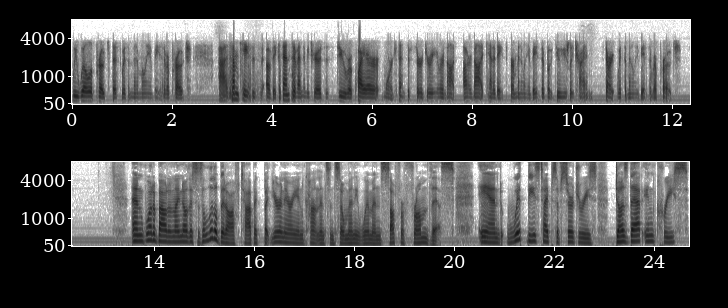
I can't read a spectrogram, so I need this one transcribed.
we will approach this with a minimally invasive approach. Uh, some cases of extensive endometriosis do require more extensive surgery or not are not candidates for minimally invasive, but do usually try and start with the minimally invasive approach. And what about, and I know this is a little bit off topic, but urinary incontinence and so many women suffer from this. And with these types of surgeries, does that increase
